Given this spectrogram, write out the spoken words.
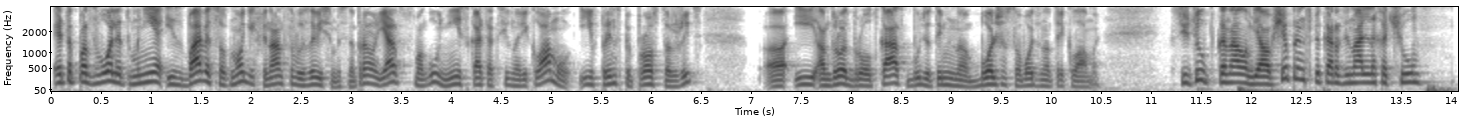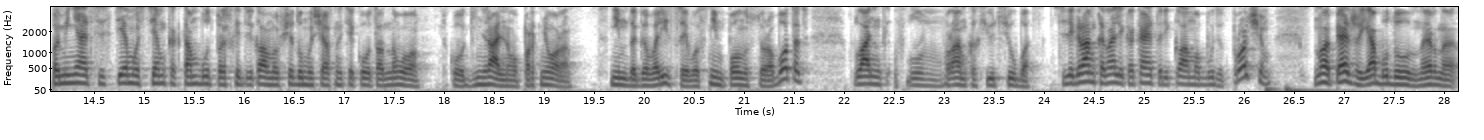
это позволит мне избавиться от многих финансовых зависимостей. Например, я смогу не искать активно рекламу и, в принципе, просто жить, э, и Android Broadcast будет именно больше свободен от рекламы. С YouTube каналом я вообще, в принципе, кардинально хочу поменять систему с тем, как там будет происходить реклама. Вообще думаю сейчас найти какого-то одного такого генерального партнера, с ним договориться и вот с ним полностью работать в, плане, в, в рамках YouTube. В телеграм-канале какая-то реклама будет прочим, но опять же я буду, наверное,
